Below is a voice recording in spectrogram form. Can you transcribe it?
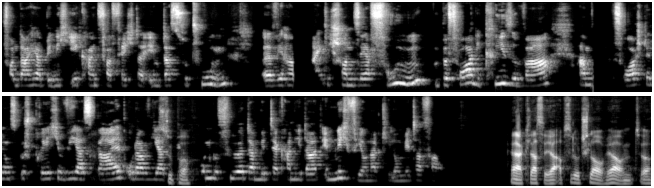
von daher bin ich eh kein Verfechter, eben das zu tun. Äh, wir haben eigentlich schon sehr früh, bevor die Krise war, haben Vorstellungsgespräche via Skype oder via. Telefon geführt, damit der Kandidat eben nicht 400 Kilometer fahren ja, klasse, ja, absolut schlau. Ja, und äh,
